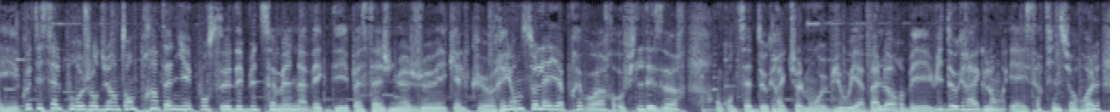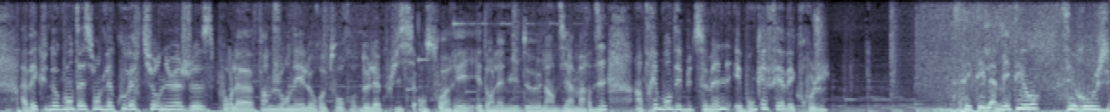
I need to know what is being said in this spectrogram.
Et côté ciel pour aujourd'hui, un temps printanier pour ce début de semaine avec des passages nuageux et quelques rayons de soleil à prévoir au fil des heures. On compte 7 degrés actuellement au Bio et à Valorbe et 8 degrés à Gland et à Essertine-sur-Rolle avec une augmentation de la couverture nuageuse pour la fin de journée et le retour de la pluie en soirée et dans la nuit de lundi à mardi. Un très bon début de semaine et bon café avec Rouge. C'était la météo, c'est Rouge.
